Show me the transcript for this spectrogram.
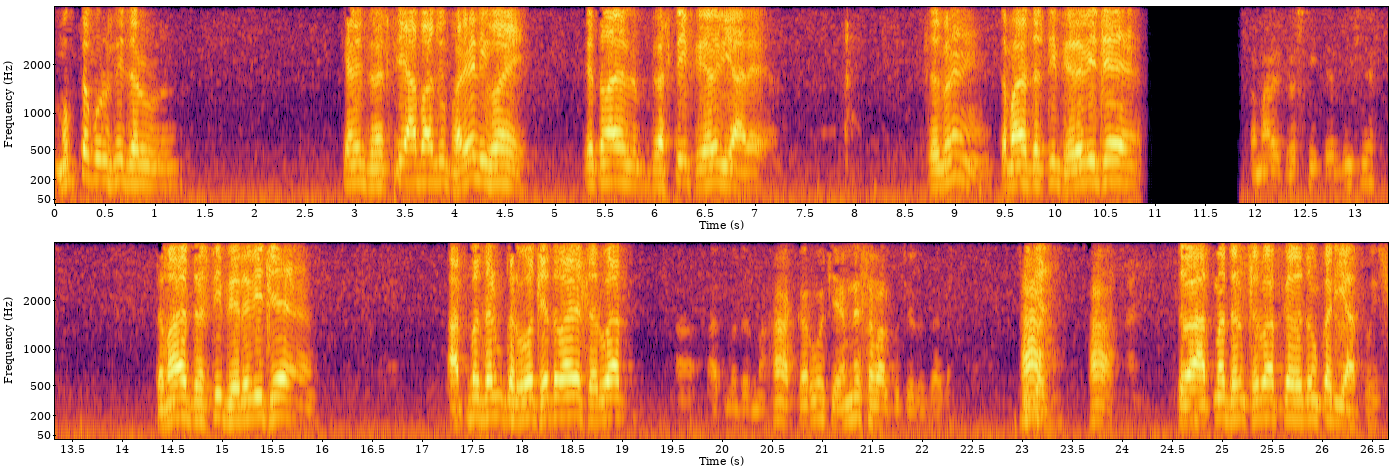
મુક્ત પુરુષની જરૂર. તેની દ્રષ્ટિ આ બાજુ ફરેલી હોય એ તમારે દ્રષ્ટિ ફેરવી આરે. તમારે દ્રષ્ટિ ફેરવી છે. તમારે દ્રષ્ટિ ફેરવી છે? તમારે દ્રષ્ટિ ફેરવી છે? આત્મધર્મ કરવો છે તમારે શરૂઆત? આત્મધર્મ. હા કરવો છે. એમને સવાલ પૂછ્યો દાદા. હા હા. તો આત્મધર્મ શરૂઆત કરો તો હું કરી આપીશ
